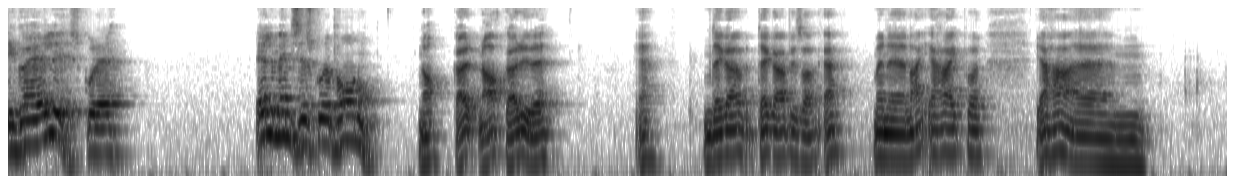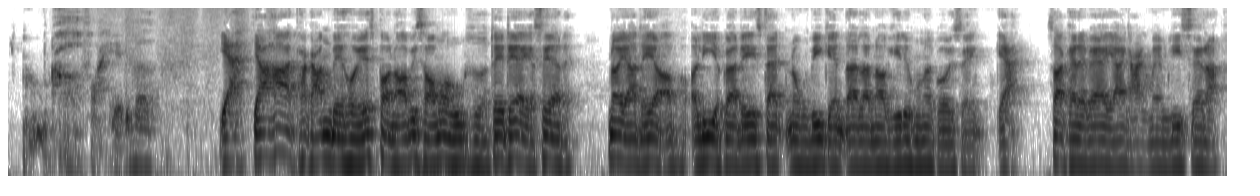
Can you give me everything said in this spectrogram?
Det gør alle, sgu da. Alle mænd ser sgu da porno. Nå, gør, nå, gør de det? Ja, men det gør, det gør vi så, ja. Men øh, nej, jeg har ikke på... Jeg har... Øh... Åh, for helvede. Ja, jeg har et par gamle VHS-bånd oppe i sommerhuset, og det er der, jeg ser det. Når jeg er deroppe, og lige at gøre det i stand nogle weekender, eller når Gitte hun er gået i seng. Ja, så kan det være, at jeg engang imellem lige sætter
